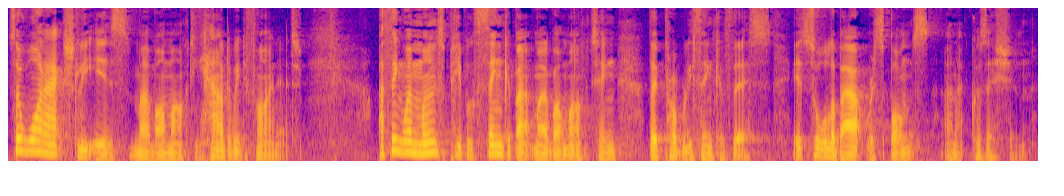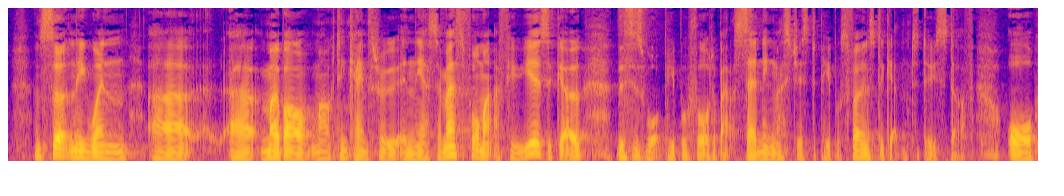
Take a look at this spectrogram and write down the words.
So, what actually is mobile marketing? How do we define it? I think when most people think about mobile marketing, they probably think of this. It's all about response and acquisition. And certainly when uh, uh, mobile marketing came through in the SMS format a few years ago, this is what people thought about sending messages to people's phones to get them to do stuff, or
